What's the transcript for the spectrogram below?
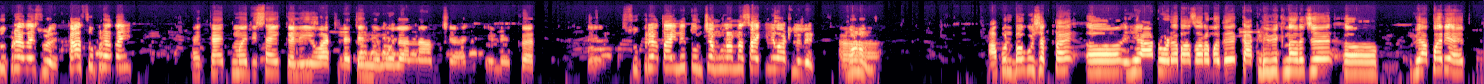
सुप्रियाताई सुळे. का सुप्रियाताई? काय मध्ये सायकली वाटल्या त्यांनी मुलांना आमच्या सुप्रियाताईने तुमच्या मुलांना सायकली वाटलेले म्हणून. आपण बघू शकताय हे आठवड्या बाजारामध्ये काकडी विकणारे जे व्यापारी आहेत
